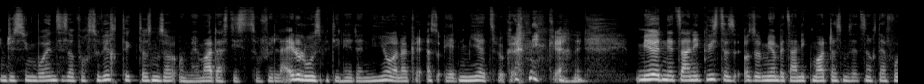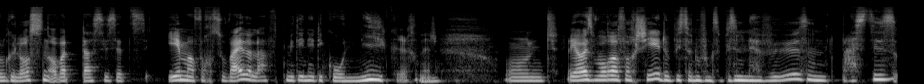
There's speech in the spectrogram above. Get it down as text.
Und deswegen wollen sie es einfach so wichtig, dass man sagt, wenn man, dass das so viel Leute los, mit denen hätte nie einer gerechnet. Also hätten wir jetzt wirklich nicht gerechnet. Wir hätten jetzt auch nicht gewusst, dass, also wir haben jetzt auch nicht gemacht, dass wir es jetzt nach der Folge lassen, aber dass es jetzt eben einfach so weiterläuft, mit denen hätte ich gar nie gerechnet. Und ja, es war einfach schön. Du bist dann anfangs ein bisschen nervös und passt das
